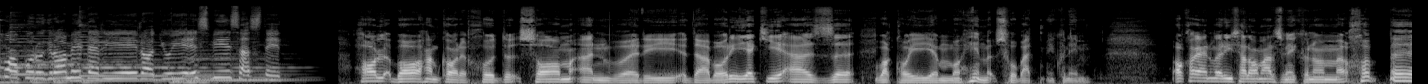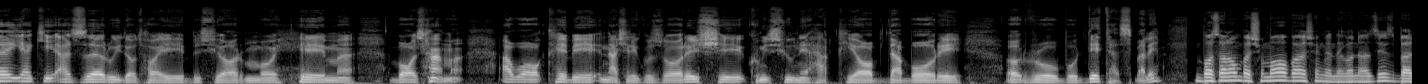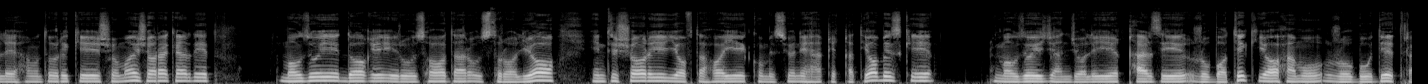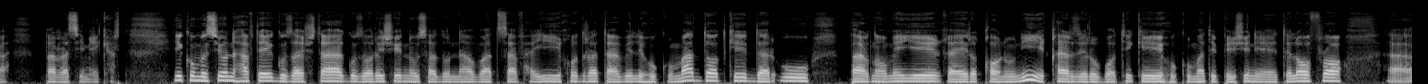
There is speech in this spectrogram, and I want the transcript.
با پروگرام دری رادیوی اس هستید. حال با همکار خود سام انوری درباره یکی از وقایع مهم صحبت می‌کنیم. آقای انوری سلام عرض می کنم خب یکی از رویدادهای بسیار مهم باز هم عواقب نشر گزارش کمیسیون حقیاب درباره روبودت است. بله؟ با سلام به شما و شنوندگان عزیز. بله همونطوری که شما اشاره کردید موضوع داغ ایروزها در استرالیا انتشار یافته های کمیسیون حقیقتیاب است که موضوع جنجالی قرض روباتیک یا همو روبودت را بررسی می کرد. این کمیسیون هفته گذشته گزارش 990 صفحه‌ای خود را تحویل حکومت داد که در او برنامه غیرقانونی قرض روباتیک حکومت پیشین ائتلاف را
